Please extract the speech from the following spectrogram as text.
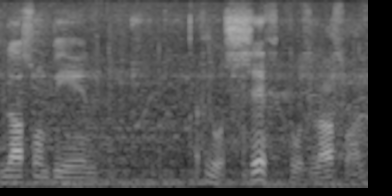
The last one being, I think it was Shift was the last one.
